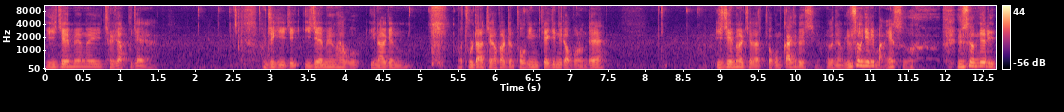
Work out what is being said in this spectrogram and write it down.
이재명의 전략부재. 솔직히 이제 이재명하고 이낙연 뭐 둘 다 제가 봤을 땐 독인 객인이라고 보는데 이재명을 제가 조금 까기로 했어요. 왜냐면 윤석열이 망했어. 윤석열이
